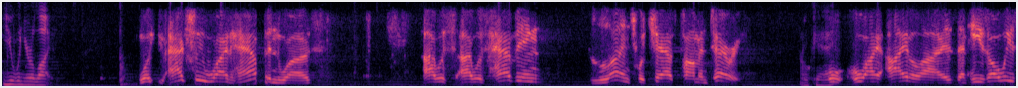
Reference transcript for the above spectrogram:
you and your life? Well, actually, what happened was I was I was having lunch with Chazz Palminteri, Okay. who who I idolize, and he's always,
